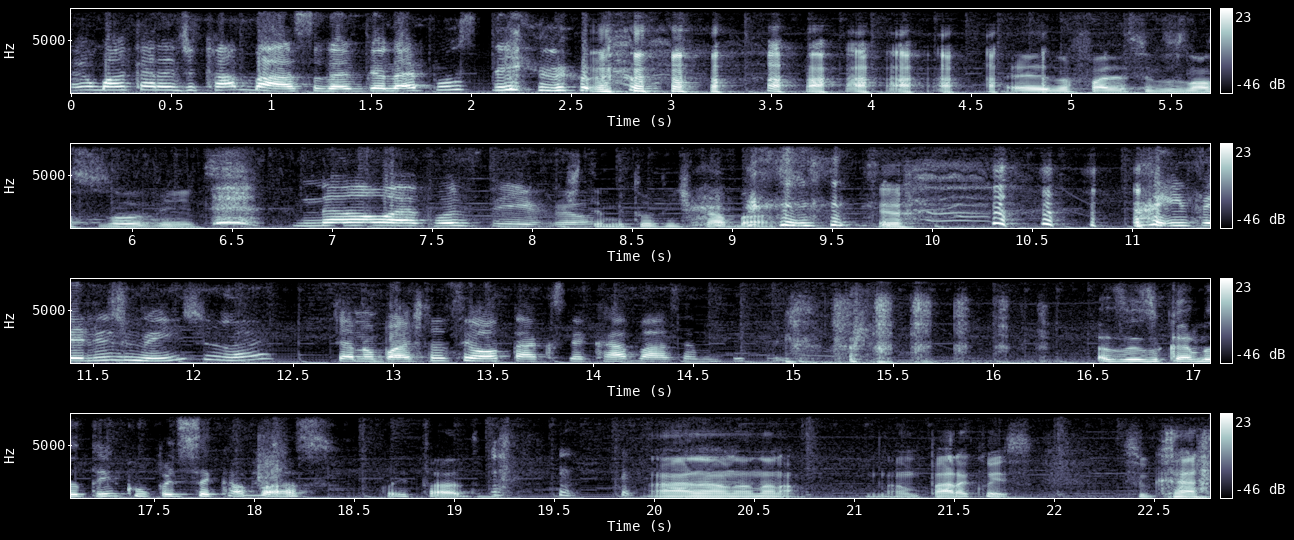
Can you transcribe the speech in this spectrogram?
É uma cara de cabaço, né? Porque não é possível. É, não fale assim dos nossos ouvintes. Não é A possível. gente tem muito ouvinte cabaço. Infelizmente, né? Já não basta ser otaku ser cabaço, é muito triste. Às vezes o cara não tem culpa de ser cabaço. Coitado. ah, não, não, não, não. Não, para com isso. Se o cara,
